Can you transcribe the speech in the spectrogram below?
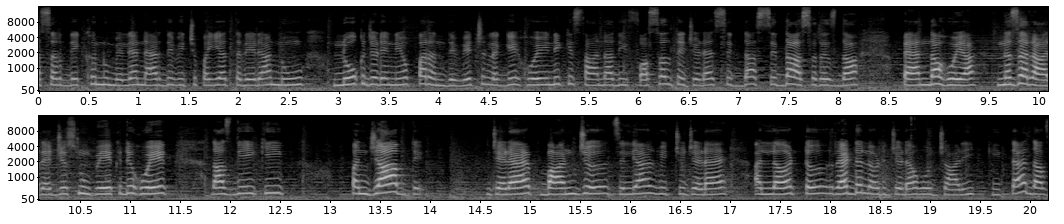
ਅਸਰ ਦੇਖਣ ਨੂੰ ਮਿਲ ਰਿਹਾ। ਨਹਿਰ ਦੇ ਵਿੱਚ ਪਈਆਂ ਤਰੇੜਾਂ ਨੂੰ ਲੋਕ ਜਿਹੜੇ ਨੇ ਉਹ ਭਰਨ ਦੇ ਵਿੱਚ ਲੱਗੇ ਹੋਏ ਨੇ। ਕਿਸਾਨਾਂ ਦੀ ਫਸਲ ਤੇ ਜਿਹੜਾ ਸਿੱਧਾ ਸਿੱਧਾ ਅਸਰ ਇਸ ਦਾ ਪੈਂਦਾ ਹੋਇਆ ਨਜ਼ਰ ਆ ਰਿਹਾ, ਜਿਸ ਨੂੰ ਵੇਖਦੇ ਹੋਏ ਦੱਸਦੀ ਕਿ ਪੰਜਾਬ ਦੇ ਜਿਹੜਾ ਹੈ ਪੰਜ ਜ਼ਿਲ੍ਹਿਆਂ ਵਿੱਚ ਜਿਹੜਾ ਹੈ ਅਲਰਟ ਰੈੱਡ ਅਲਰਟ ਜਿਹੜਾ ਉਹ ਜਾਰੀ ਕੀਤਾ ਹੈ। ਦੱਸ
